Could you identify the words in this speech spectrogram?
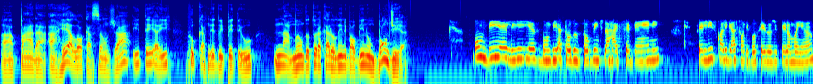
ah, para a realocação já e tem aí o carnê do IPTU na mão. Doutora Caroline Balbino, um bom dia. Bom dia, Elias. Bom dia a todos os ouvintes da Rádio CBN. Feliz com a ligação de vocês hoje pela manhã.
